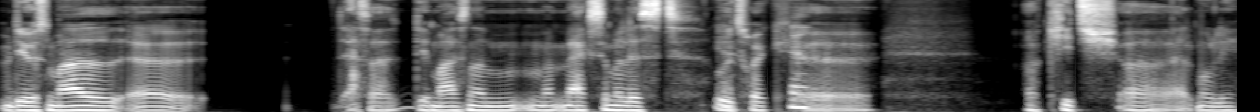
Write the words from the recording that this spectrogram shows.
Men det er jo sådan meget, øh, altså det er meget sådan noget ma- maximalist Ja. udtryk, Ja. øh, og kitsch og alt muligt.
